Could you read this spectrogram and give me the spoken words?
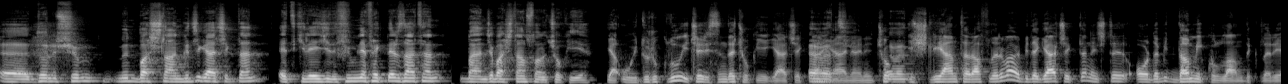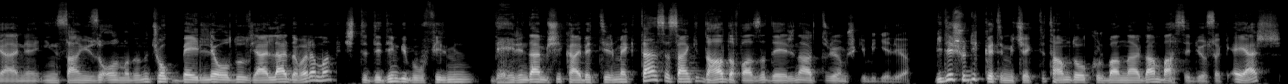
e, dönüşümün başlangıcı gerçekten etkileyiciydi. Filmin efektleri zaten bence baştan sona çok iyi. Ya uydurukluğu içerisinde çok iyi gerçekten Evet, yani. Hani çok evet. işleyen tarafları var. Bir de gerçekten işte orada bir dummy kullandıkları yani. insan yüzü olmadığını çok belli olduğu yerler de var ama işte dediğim gibi bu filmin değerinden bir şey kaybettirmektense sanki daha da fazla değerini arttırıyormuş gibi geliyor. Bir de şu dikkatimi çekti. Tam da o kurbanlardan bahsediyorsak eğer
